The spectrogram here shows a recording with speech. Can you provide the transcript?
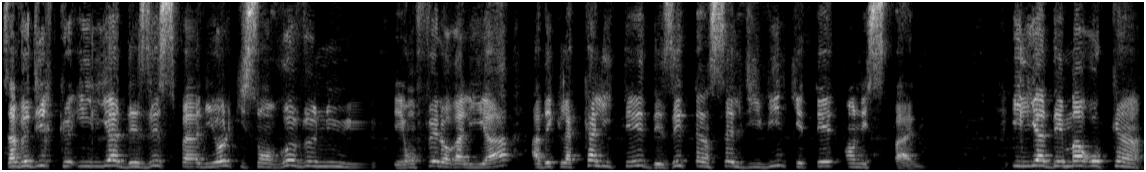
Ça veut dire qu'il y a des Espagnols qui sont revenus et ont fait leur alia avec la qualité des étincelles divines qui étaient en Espagne. Il y a des Marocains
